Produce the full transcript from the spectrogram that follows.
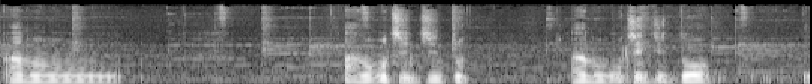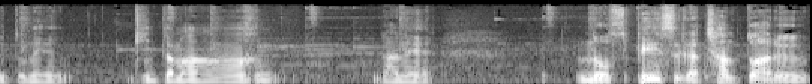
あのー、あのおちんちんとあのおちんちんとえっとね金玉がねのスペースがちゃんとある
